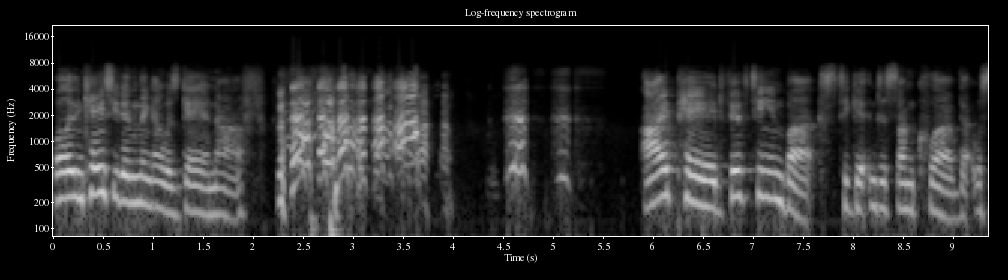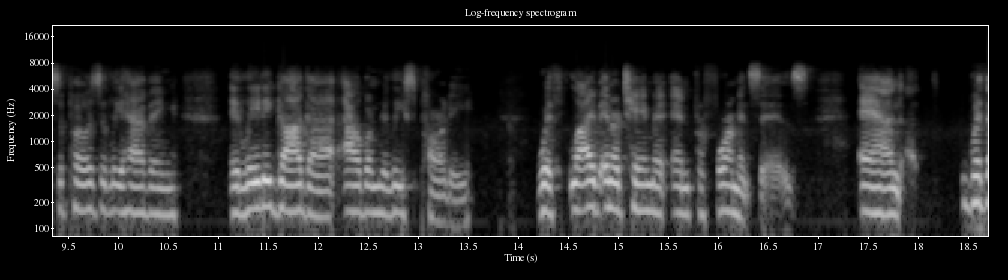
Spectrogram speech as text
Well, in case you didn't think I was gay enough, I paid 15 bucks to get into some club that was supposedly having a Lady Gaga album release party with live entertainment and performances. And with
